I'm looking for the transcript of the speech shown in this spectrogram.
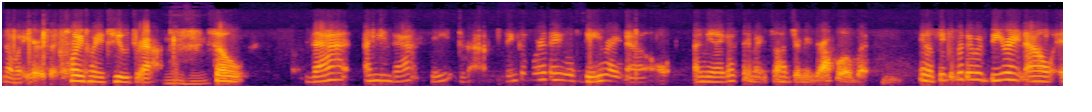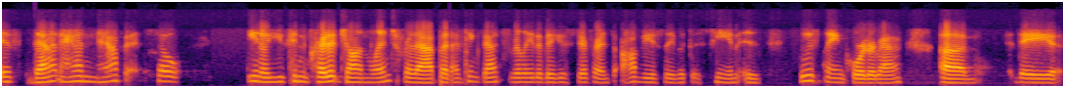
No, what year is it? 2022 draft. Mm-hmm. So that, I mean, that saved them. Think of where they would be right now. I mean, I guess they might still have Jimmy Garoppolo, but you know, think of where they would be right now if that hadn't happened. So, you know, you can credit John Lynch for that, but I think that's really the biggest difference. Obviously, with this team is who's playing quarterback. Um, they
